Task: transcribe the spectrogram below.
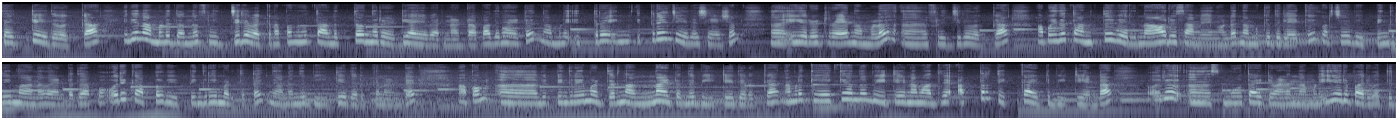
സെറ്റ് ചെയ്ത് വെക്കുക. ഇനി നമ്മളിതൊന്ന് ഫ്രിഡ്ജിൽ വെക്കണം. അപ്പം ഒന്ന് തണുത്തൊന്ന് റെഡിയായി വരണം. കേട്ടോ. അപ്പോൾ അതിനായിട്ട് നമ്മൾ ഇത്രയും ഇത്രയും ചെയ്ത ശേഷം ഈ ഒരു ട്രേ നമ്മൾ ഫ്രിഡ്ജിൽ വെക്കുക അപ്പോൾ ഇത് തണുത്ത് വരുന്ന ആ ഒരു സമയം കൊണ്ട് നമുക്കിതിലേക്ക് കുറച്ച് വിപ്പിംഗ് ക്രീമാണ് വേണ്ടത്. അപ്പോൾ ഒരു കപ്പ് വിപ്പിംഗ് ക്രീം എടുത്തിട്ട് ഞാനൊന്ന് ബീറ്റ് ചെയ്തെടുക്കുന്നുണ്ട്. അപ്പം വിപ്പിംഗ് ക്രീം എടുത്തിട്ട് നന്നായിട്ടൊന്ന് ബീറ്റ് ചെയ്തെടുക്കുക നമ്മൾ കേക്കിനൊന്ന് ബീറ്റ് ചെയ്യണ മാതിരി അത്ര തിക്കായിട്ട് ബീറ്റ് ചെയ്യേണ്ട ഒരു സ്മൂത്തായിട്ട് വേണം നമ്മൾ ഈ ഒരു പരുവത്തിൽ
